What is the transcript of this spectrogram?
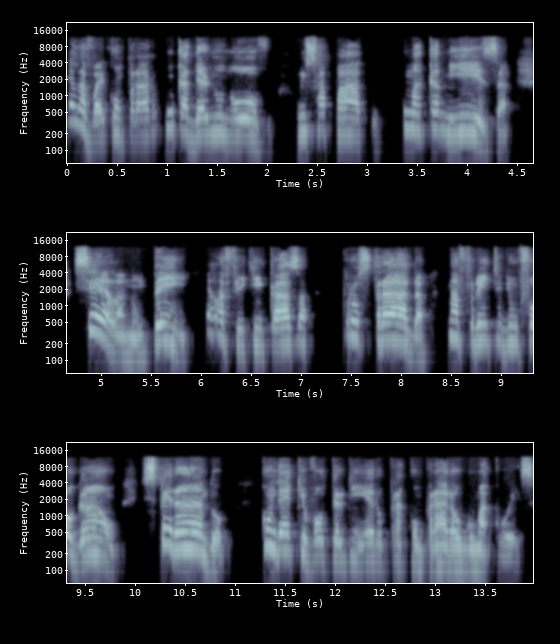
ela vai comprar um caderno novo, um sapato, uma camisa. Se ela não tem, ela fica em casa prostrada, na frente de um fogão, esperando. Quando é que eu vou ter dinheiro para comprar alguma coisa?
